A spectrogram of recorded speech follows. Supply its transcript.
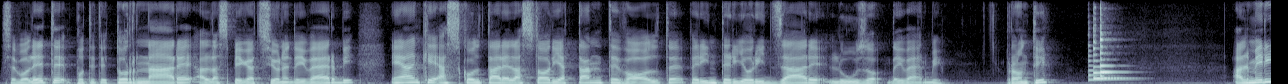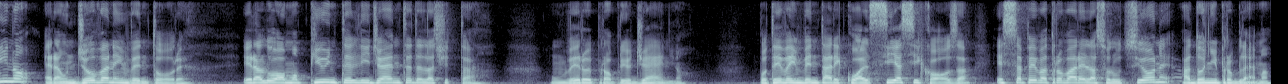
Se volete potete tornare alla spiegazione dei verbi e anche ascoltare la storia tante volte per interiorizzare l'uso dei verbi. Pronti? Almerino era un giovane inventore era l'uomo più intelligente della città, un vero e proprio genio. Poteva inventare qualsiasi cosa e sapeva trovare la soluzione ad ogni problema.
